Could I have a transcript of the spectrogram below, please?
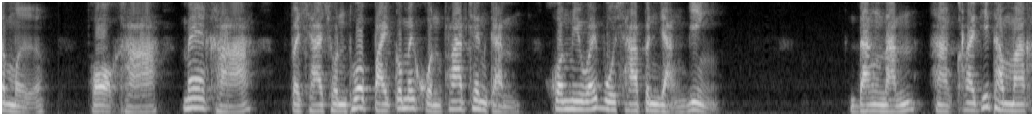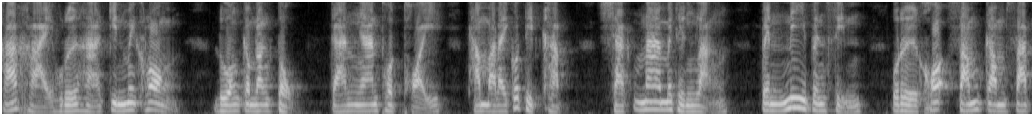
สมอๆพ่อขาแม่ขา ประชาชนทั่วไปก็ไม่ควรพลาดเช่นกัน ควรมีไว้บูชาเป็นอย่างยิ่ง ดังนั้นหากใครที่ทำมาค้าขายหรือหากินไม่คล่อง ดวงกำลังตก การงานถดถอยทำอะไรก็ติดขัด ชักหน้าไม่ถึงหลัง เป็นหนี้เป็นสิน หรือเคาะซ้ำกรรมซัด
